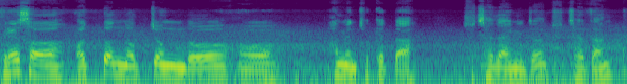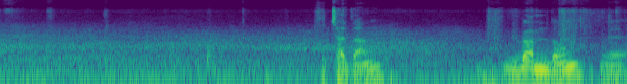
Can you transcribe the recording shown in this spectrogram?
그래서 어떤 업종도 어, 하면 좋겠다. 주차장이죠, 주차장. 주차장. 유감동. 예.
